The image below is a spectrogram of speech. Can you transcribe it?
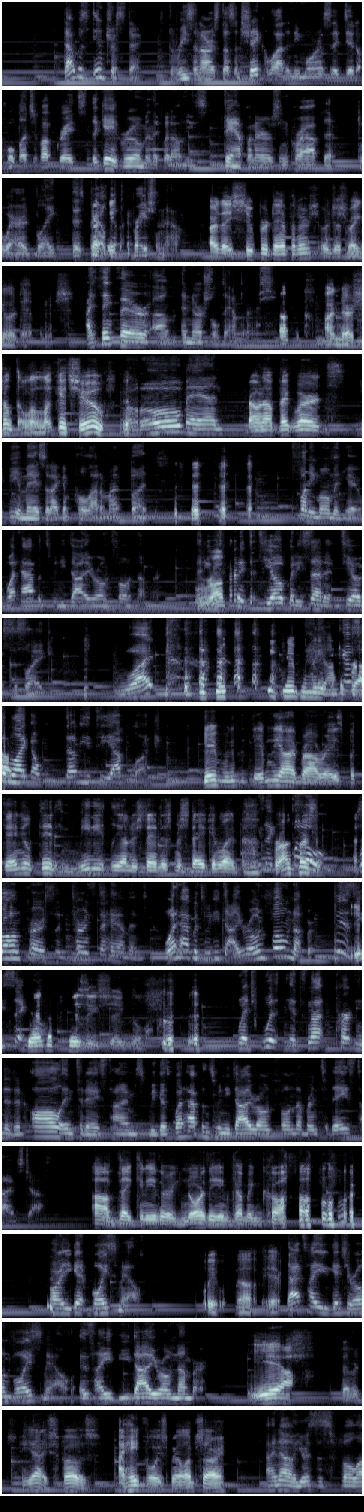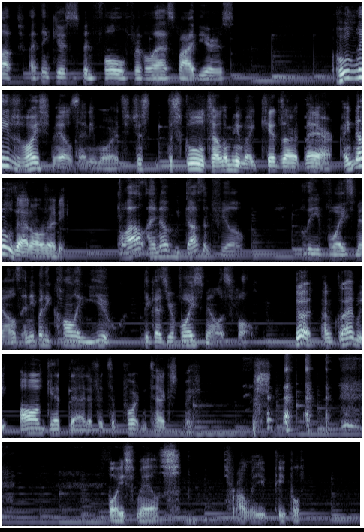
that was interesting. The reason ours doesn't shake a lot anymore is they did a whole bunch of upgrades to the gate room and they put on these dampeners and crap that to where like there's barely vibration now. Are they super dampeners or just regular dampeners? I think they're um, inertial dampeners. Inertial? Well, look at you. oh man, Throwing out big words. you'd be amazed that I can pull out of my butt. Funny moment here. What happens when you dial your own phone number? And he was turning to Teal'c when he said it, and Teal'c's just like, "What?" He gave him the he gives him like a WTF look. Gave him, gave him the eyebrow raise, but Daniel did immediately understand his mistake and went, like, Wrong "Boom!" person. Wrong person. Turns to Hammond. What happens when you dial your own phone number? Busy Yeah, signal. the busy signal. which was it's not pertinent at all in today's times because what happens when you dial your own phone number in today's times, Geoff? uh, they can either ignore the incoming call. or, Or you get voicemail. wait, uh, yeah, That's how you get your own voicemail. Is how you, you dial your own number. yeah, never. Yeah, I suppose. I hate voicemail. I'm sorry. I know yours is full up. I think yours has been full for the last five years. Who leaves voicemails anymore? It's just the school telling me my kids aren't there. I know that already. Well, I know who doesn't feel leave voicemails. Anybody calling you because your voicemail is full. Good. I'm glad we all get that. If it's important, text me. Voicemails. Wrong with you people?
